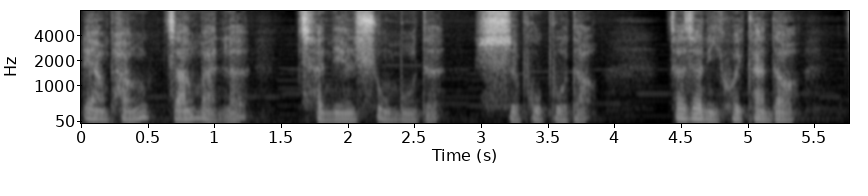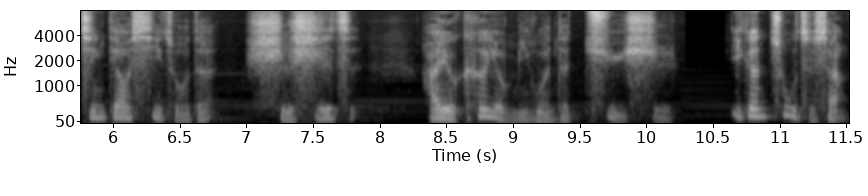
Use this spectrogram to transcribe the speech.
两旁长满了成年树木的石铺步道，在这里会看到精雕细琢的石狮子，还有刻有铭文的巨石。一根柱子上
